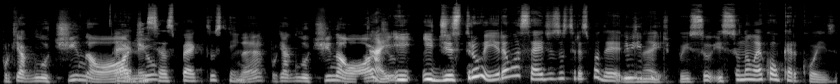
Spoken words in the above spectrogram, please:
porque aglutina é, ódio. É, nesse aspecto, sim. Né? Porque aglutina ódio. Ah, e, e, destruíram as sedes dos três poderes, e, né? E, tipo, isso, isso não é qualquer coisa.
